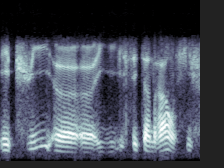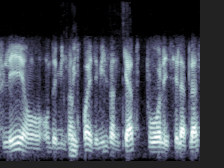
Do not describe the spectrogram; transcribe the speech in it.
et puis il s'éteindra en sifflet en, 2023 et 2024 pour laisser la place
